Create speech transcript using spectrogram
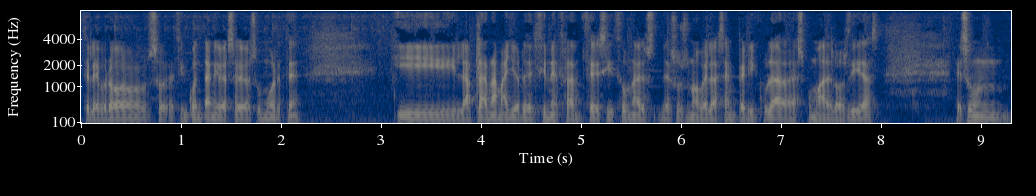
celebró el 50 aniversario de su muerte y la plana mayor del cine francés hizo una de sus novelas en película, La espuma de los días. Es un,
